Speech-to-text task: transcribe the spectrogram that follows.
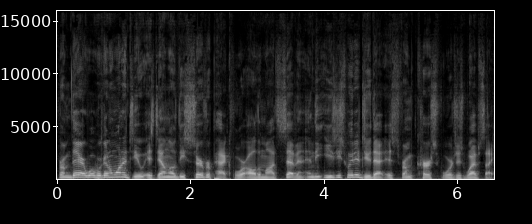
From there, what we're going to want to do is download the server pack for All the Mods 7. And the easiest way to do that is from CurseForge's website.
